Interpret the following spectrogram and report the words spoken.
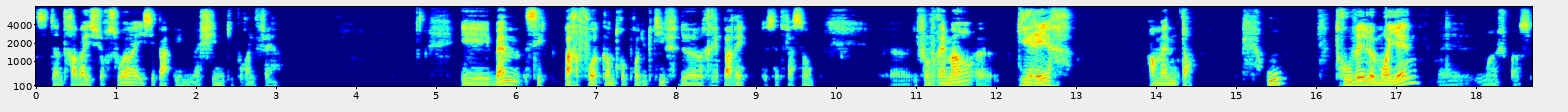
C'est un travail sur soi et c'est pas une machine qui pourra le faire. Et même, c'est parfois contre-productif de réparer de cette façon. Euh, il faut vraiment euh, guérir en même temps. Ou trouver le moyen, moi je pense,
